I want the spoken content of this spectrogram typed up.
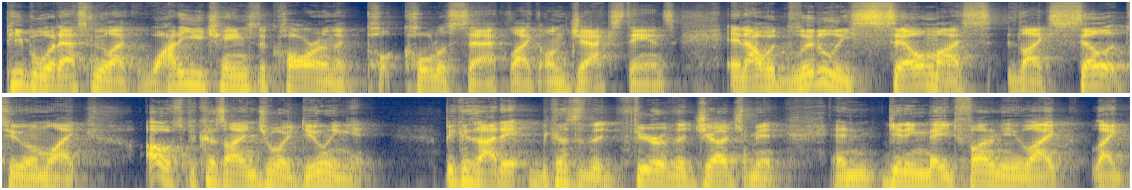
people would ask me like, why do you change the car in the cul-de-sac, like on jack stands? And I would literally sell my, like sell it to them like, oh, it's because I enjoy doing it. Because I didn't, because of the fear of the judgment and getting made fun of me. Like, like,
